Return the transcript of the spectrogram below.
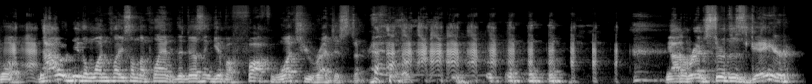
Well, that would be the one place on the planet that doesn't give a fuck what you register. you Gotta register this gator.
